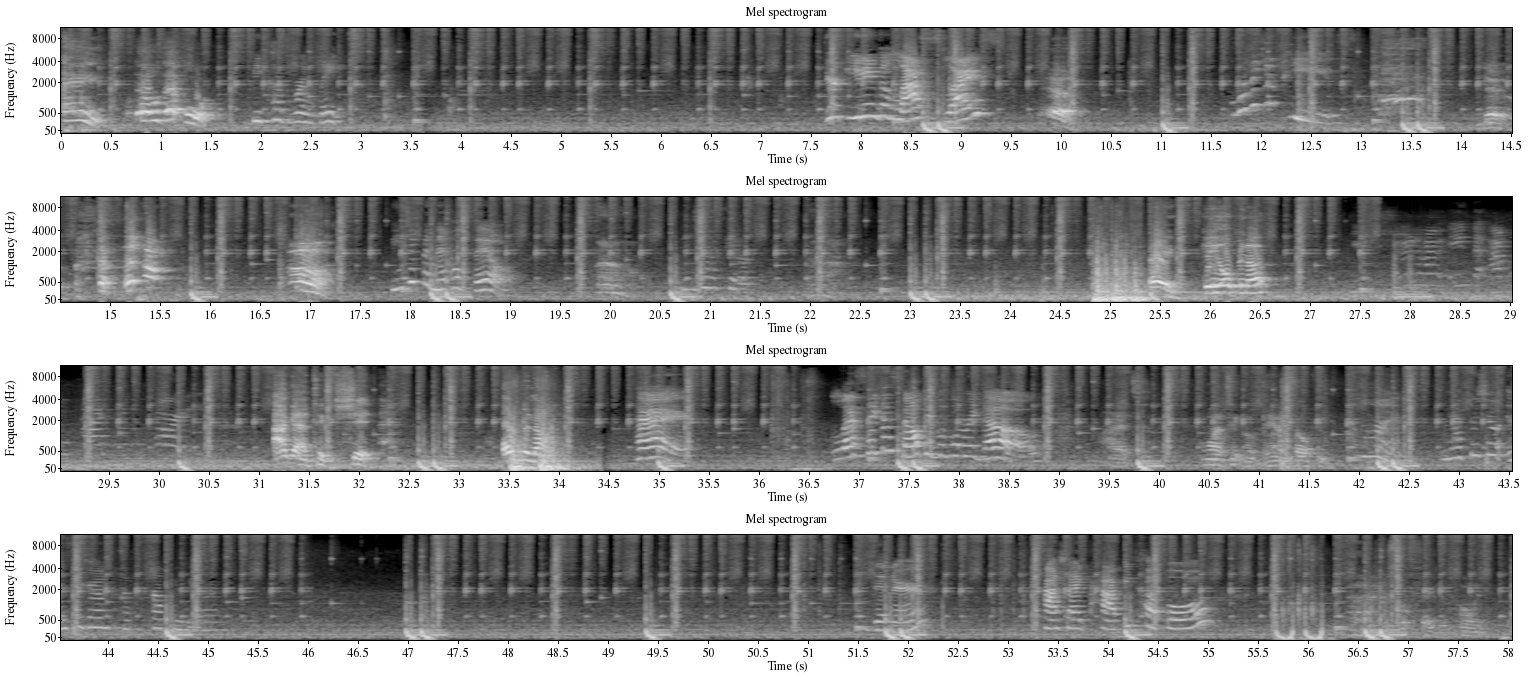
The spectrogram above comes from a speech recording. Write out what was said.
Hey, what the hell was that for? Because we're late. You're eating the last slice? Yeah. Look at your peas. No. oh. Pinche pendejo feo. Hey, can you open up? I gotta take a shit. Open up. Hey, let's take a selfie before we go. I don't want to take no damn selfie. Come on, we have to show Instagram how happy we are. Dinner. Hashtag happy couple. You're so fake and phony.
